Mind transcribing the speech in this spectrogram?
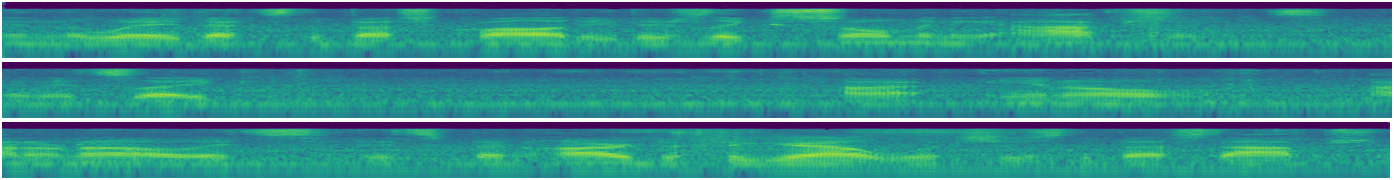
in the way that's the best quality. There's like so many options, and it's like, uh, you know, I don't know. It's it's been hard to figure out which is the best option.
